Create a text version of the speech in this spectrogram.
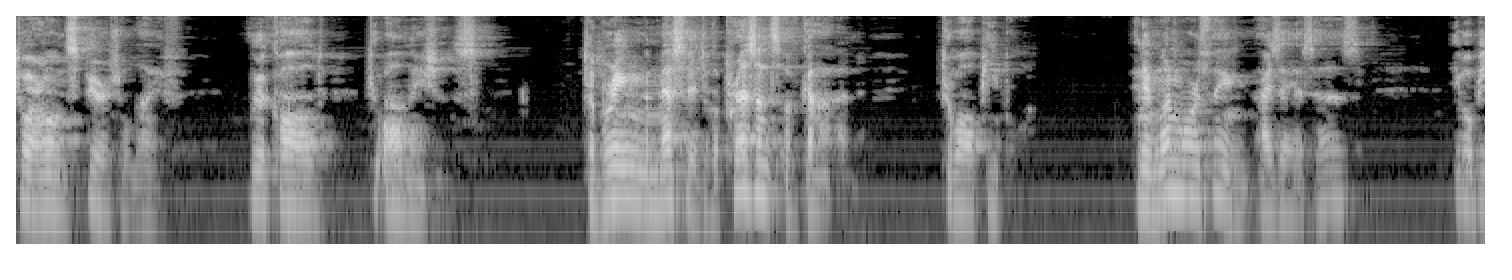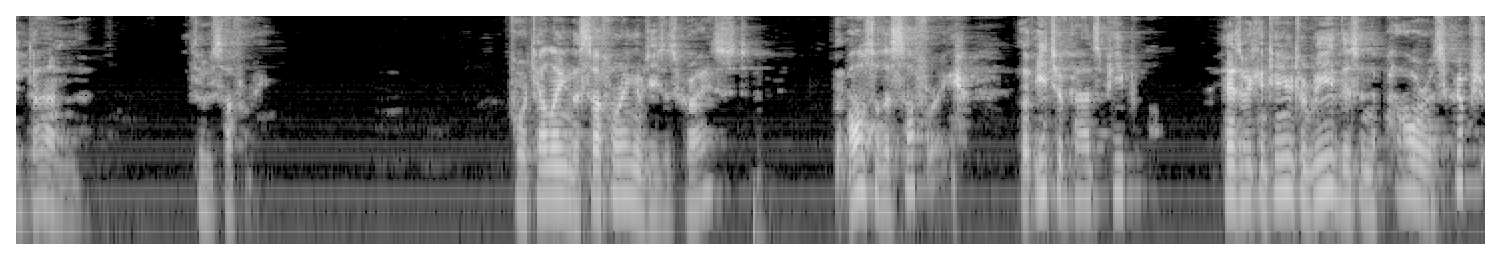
to our own spiritual life, we are called to all nations to bring the message of the presence of God to all people. And then one more thing, Isaiah says, it will be done through suffering. Foretelling the suffering of Jesus Christ, but also the suffering of each of God's people. As we continue to read this in the power of Scripture,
